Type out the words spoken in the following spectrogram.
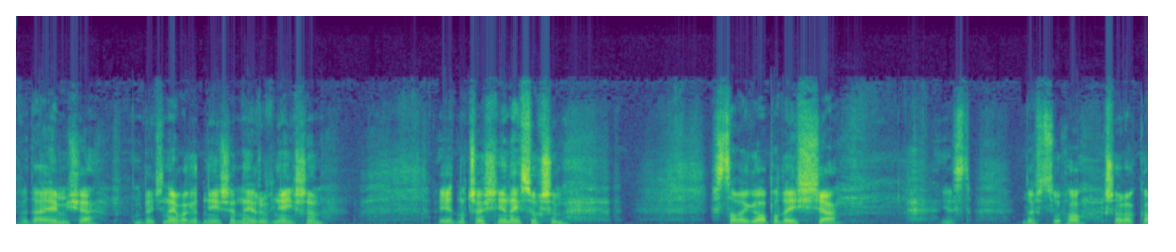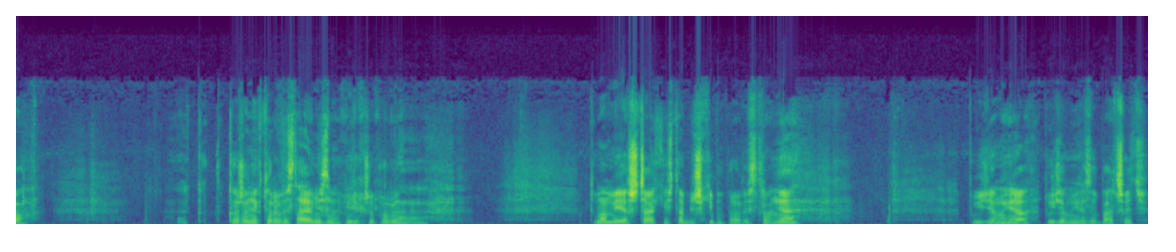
wydaje mi się być najłagodniejszym, najrówniejszym, a jednocześnie najsuchszym z całego podejścia. Jest dość sucho, szeroko. Korzenie, które wystają, nie są jakimś większym problemem. Tu mamy jeszcze jakieś tabliczki po prawej stronie. Pójdziemy je, pójdziemy je zobaczyć.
